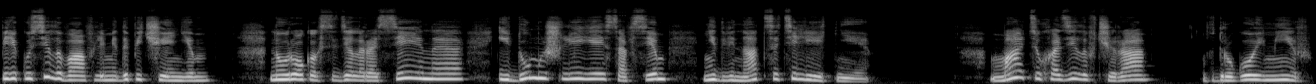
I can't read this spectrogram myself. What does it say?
перекусила вафлями да печеньем, на уроках сидела рассеянная, и думы шли ей совсем не двенадцатилетние. Мать уходила вчера в другой мир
